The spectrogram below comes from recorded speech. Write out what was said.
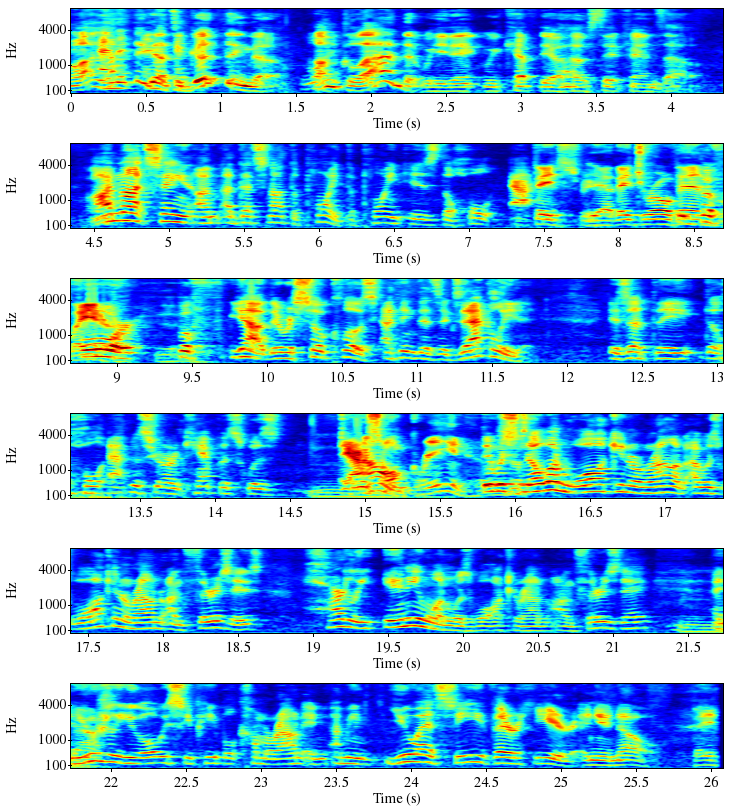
Well, I, And I the- think that's a good thing, though. What? I'm glad that we didn't we kept the Ohio State fans out. I'm not saying I'm, that's not the point. The point is the whole They atmosphere. yeah they drove in before, later. Yeah. bef- yeah, they were so close. I think that's exactly it. Is that they the whole atmosphere on campus was down. was all green. It There was was, just- no one walking around. I was walking around on Thursdays. Hardly anyone was walking around on Thursday, and Yeah. usually you always see people come around. And I mean, USC, they're here, and you know. They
